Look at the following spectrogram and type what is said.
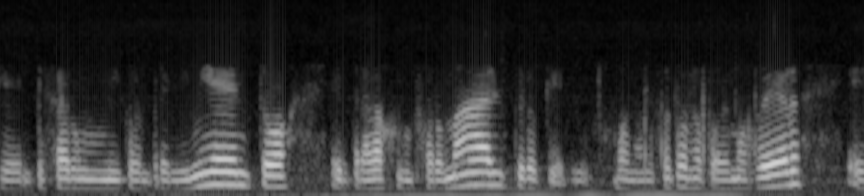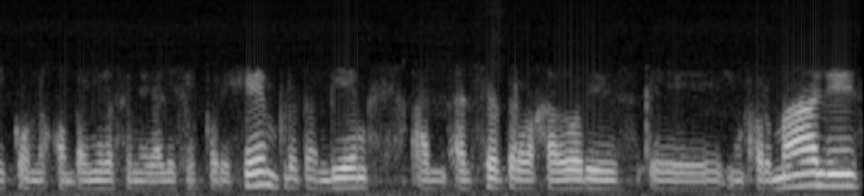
que, empezar un microemprendimiento, el trabajo informal, pero que, bueno, nosotros lo podemos ver eh, con los compañeros senegaleses, por ejemplo, también al, al ser trabajadores eh, informales,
